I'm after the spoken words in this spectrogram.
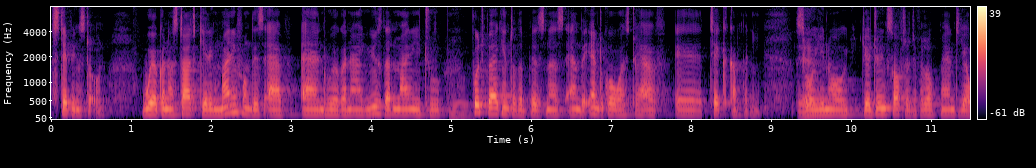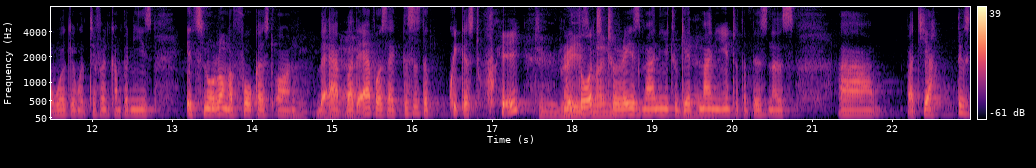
stepping stone. We're gonna start getting money from this app, and we're gonna use that money to put back into the business. And the end goal was to have a tech company. So Yeah. you know you're doing software development. You're working with different companies. it's no longer focused on the app, but the app was like, this is the quickest way To we raise thought money. to raise money, to get Yeah. money into the business. Um, but yeah, things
